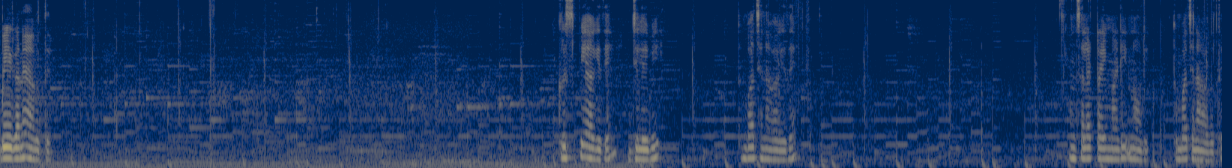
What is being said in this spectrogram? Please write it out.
ಬೇಗನೆ ಆಗುತ್ತೆ. ಕ್ರಿಸ್ಪಿ ಆಗಿದೆ, ಜಿಲೇಬಿ. ತುಂಬ ಚೆನ್ನಾಗಾಗಿದೆ. ಒಂದ್ಸಲ ಟ್ರೈ ಮಾಡಿ ನೋಡಿ. ತುಂಬ ಚೆನ್ನಾಗುತ್ತೆ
